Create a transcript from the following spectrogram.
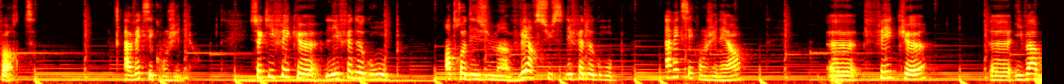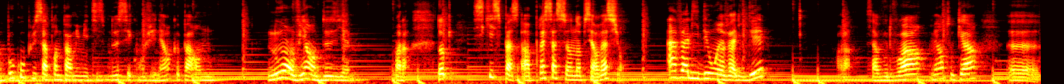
forte avec ses congénères. Ce qui fait que l'effet de groupe entre des humains versus l'effet de groupe avec ses congénères euh, fait que euh, il va beaucoup plus apprendre par mimétisme de ses congénères que par nous. Nous, on vient en deuxième. Voilà. Donc, ce qui se passe, après ça, c'est une observation. À valider ou invalider, voilà, c'est à vous de voir. Mais en tout cas, euh,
